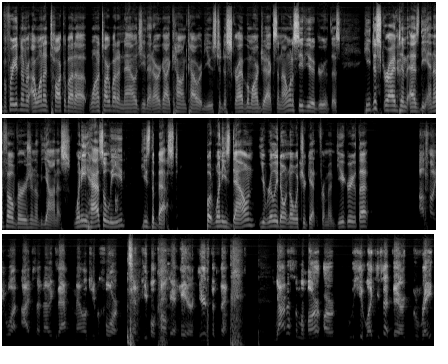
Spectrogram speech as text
before you get to number. I want to talk about a want to talk about an analogy that our guy Colin Cowherd used to describe Lamar Jackson. I want to see if you agree with this. He described him as the NFL version of Giannis. When he has a lead, he's the best, but when he's down, you really don't know what you're getting from him. Do you agree with that? I'll tell you what, I've said that exact analogy before, and people call me a hater. Here's the thing Giannis and Lamar are, like you said, they're great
